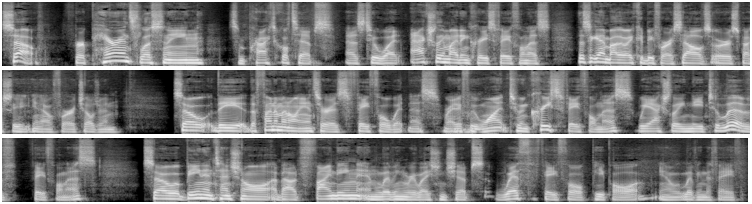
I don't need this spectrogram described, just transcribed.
So, for parents listening, some practical tips as to what actually might increase faithfulness. This again, by the way, could be for ourselves or especially, you know, for our children. So the the fundamental answer is faithful witness, right? Mm-hmm. If we want to increase faithfulness, we actually need to live faithfulness. So being intentional about finding and living relationships with faithful people, you know, living the faith,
